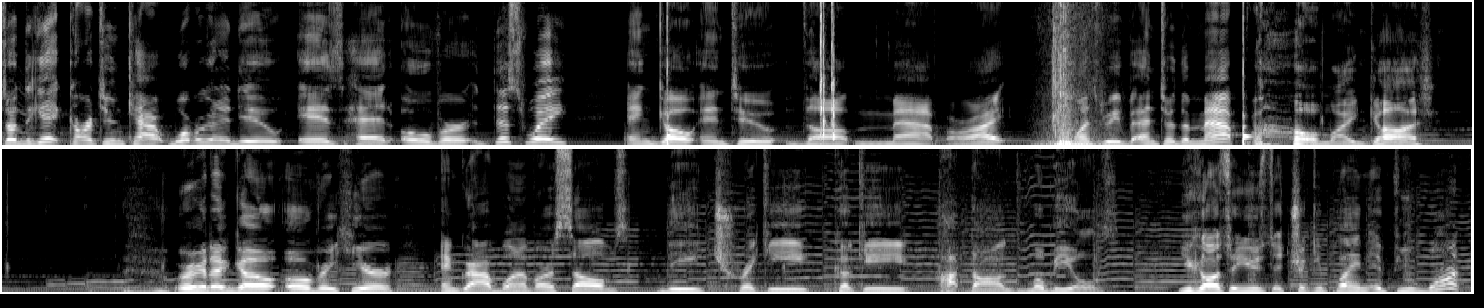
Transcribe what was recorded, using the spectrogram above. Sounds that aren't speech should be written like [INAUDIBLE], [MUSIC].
So to get Cartoon Cat, what we're going to do is head over this way and go into the map, alright? Once we've entered the map, [LAUGHS] oh my gosh. We're going to go over here and grab one of ourselves the Tricky Cookie Hot Dog Mobiles. You can also use the Tricky Plane if you want.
